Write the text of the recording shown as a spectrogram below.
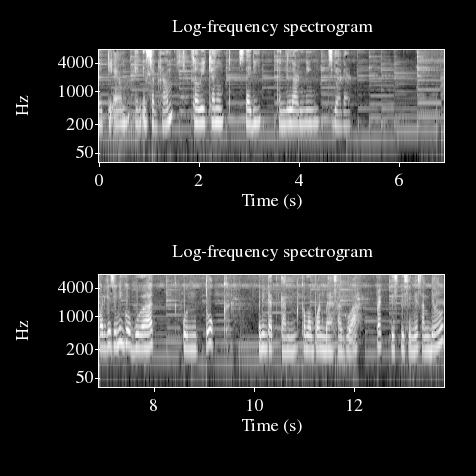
a DM in Instagram so we can study and learning together. Podcast ini gue buat untuk meningkatkan kemampuan bahasa gue, praktis di sini sambil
